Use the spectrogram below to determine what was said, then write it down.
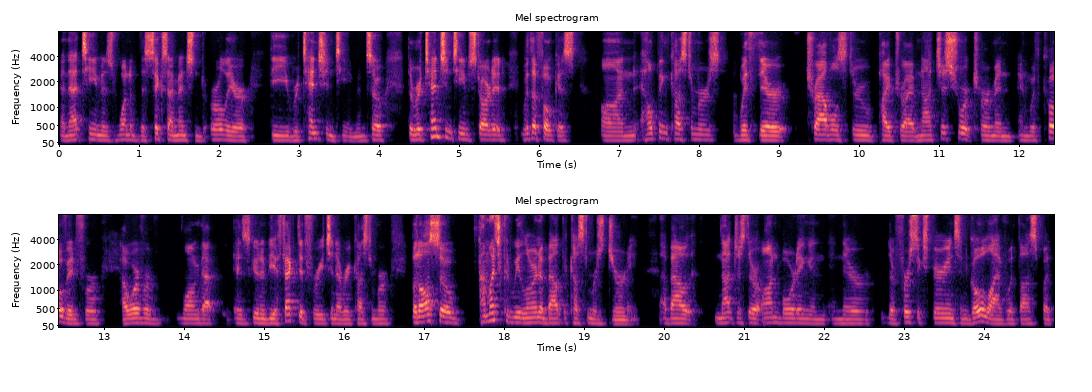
And that team is one of the six I mentioned earlier, the retention team. And so the retention team started with a focus on helping customers with their travels through Pipedrive, not just short term and, and with COVID for however long that is going to be affected for each and every customer, but also how much could we learn about the customer's journey, about not just their onboarding and, and their their first experience and go live with us, but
